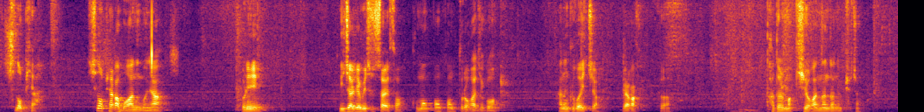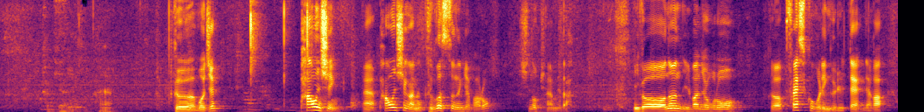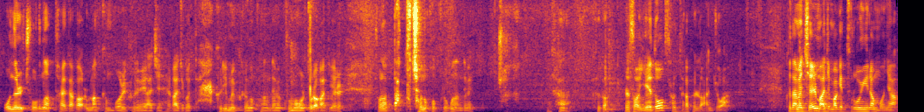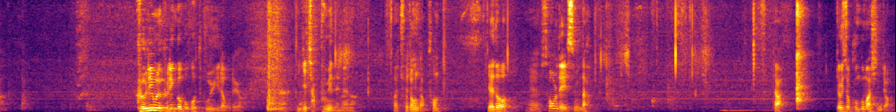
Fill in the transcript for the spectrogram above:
시노피아. 시노피아가 뭐 하는 거냐? 우리 위자계 미술사에서 구멍 뻥뻥 뚫어가지고 하는 그거 있죠? 내가 그 다들 막 기억 안 난다는 표정. 예. 그 뭐지? 파운싱. 예, 파운싱 하는 그거 쓰는 게 바로 시노피아입니다 이거는 일반적으로 그 프레스코 그림 그릴 때 내가 오늘 조르나타에다가 얼만큼 뭘 그려야지 해가지고 딱 그림을 그려놓고 난 다음에 구멍을 뚫어가지고 얘를 조르나 딱 붙여놓고 그러고 난 다음에 하는 그거. 그래서 얘도 상태가 별로 안 좋아. 그 다음에 제일 마지막에 드로잉이란 뭐냐? 그림을 그린 거 보고 드로잉이라고 그래요. 예, 이게 작품이 되면은. 그 최종 작품. 얘도 예, 서울대에 있습니다. 자 여기서 궁금하신 점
